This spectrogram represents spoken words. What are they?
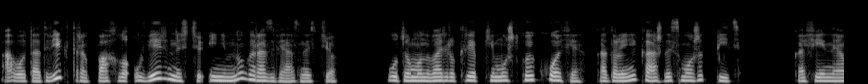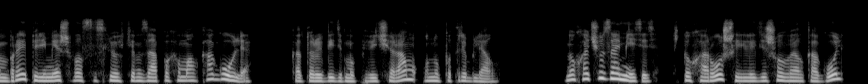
А вот от Виктора пахло уверенностью и немного развязностью. Утром он варил крепкий мужской кофе, который не каждый сможет пить. Кофейный амбре перемешивался с легким запахом алкоголя, который, видимо, по вечерам он употреблял. Но хочу заметить, что хороший или дешевый алкоголь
